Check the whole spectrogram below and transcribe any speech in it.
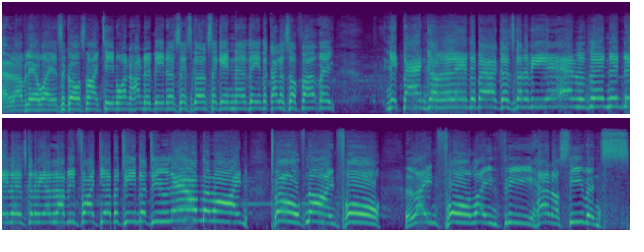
A lovely away. It's a girls 19, 100 meters. It's girls again. Uh, the, the colors of uh, Nedbank. Uh, the back is going to be, uh, there's going to be a lovely fight here between the two. They're on the line. 12, 9, 4. Lane 4, lane 3. Hannah Stevens.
